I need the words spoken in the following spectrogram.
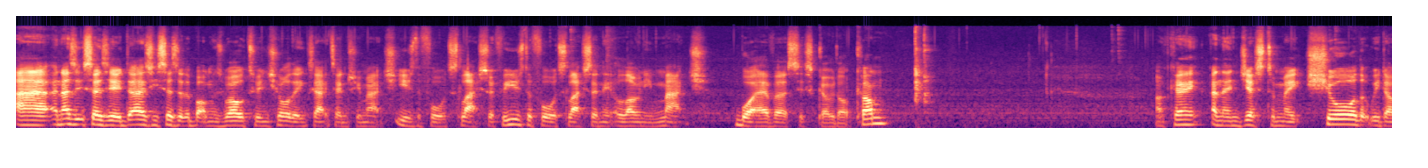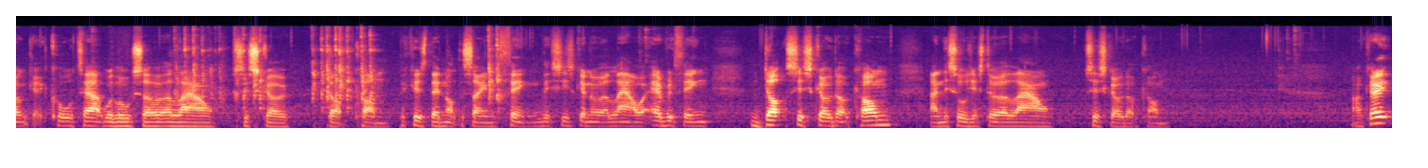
Uh, and as it says here, as he says at the bottom as well, to ensure the exact entry match, use the forward slash. So if we use the forward slash, then it'll only match whatever cisco.com. Okay, and then just to make sure that we don't get caught out, we'll also allow cisco.com because they're not the same thing. This is going to allow everything .cisco.com and this will just allow cisco.com. Okay,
